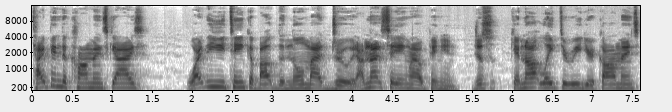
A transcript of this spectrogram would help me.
Type in the comments guys what do you think about the Nomad Druid? I'm not saying my opinion. Just cannot wait to read your comments.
